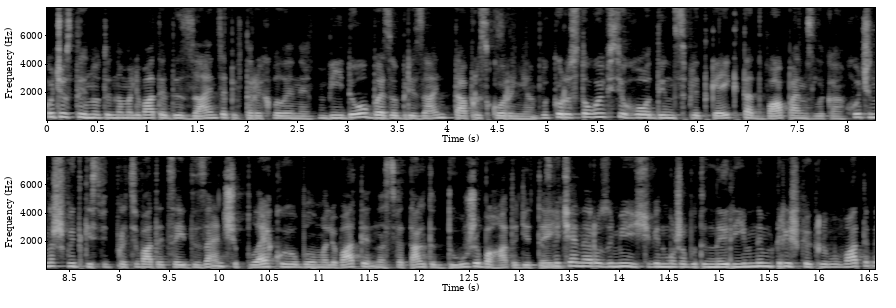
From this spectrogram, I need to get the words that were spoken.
Хочу встигнути намалювати дизайн за півтори хвилини. Відео без обрізань та прискорення. Використовую всього один спліткейк та два пензлика. Хочу на швидкість відпрацювати цей дизайн, щоб легко його було малювати на святах, де дуже багато дітей. Звичайно, я розумію, що він може бути нерівним, трішки кривуватим,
